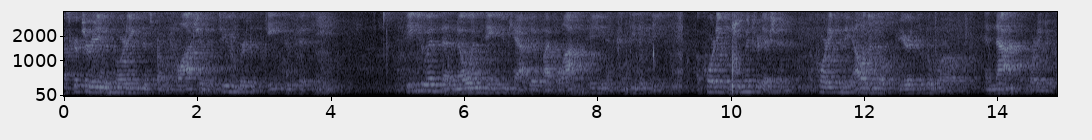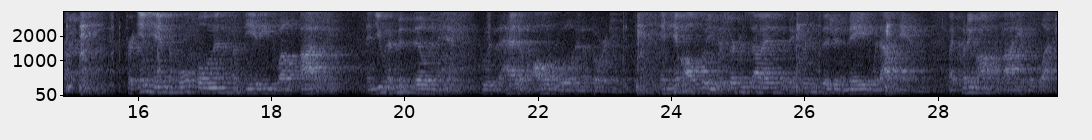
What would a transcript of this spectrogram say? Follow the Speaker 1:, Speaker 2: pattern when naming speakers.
Speaker 1: Our scripture reading this morning is from Colossians 2, verses 8 through 15. See to it that no one takes you captive by philosophy and empty deceit, according to human tradition, according to the elemental spirits of the world, and not according to Christ. For in him the whole fullness of deity dwells bodily, and you have been filled in him, who is the head of all rule and authority. In him also you were circumcised with a circumcision made without hands, by putting off the body of the flesh,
